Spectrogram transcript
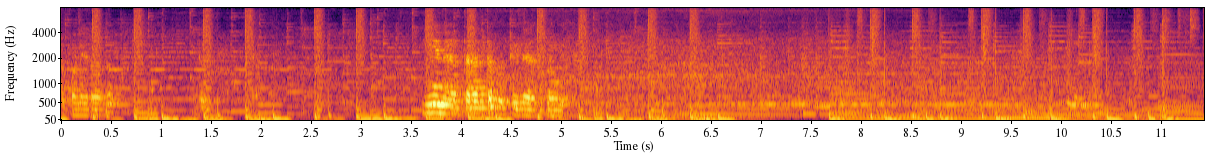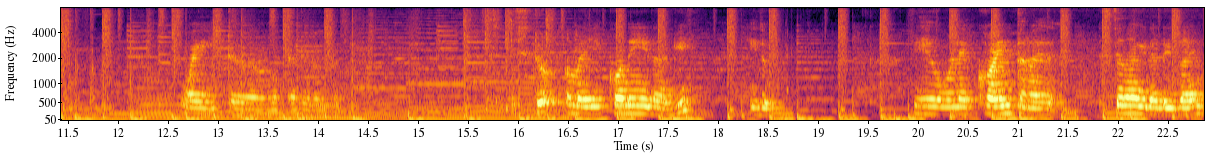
ತಗೊಂಡಿರೋದು ಏನು ಹೇಳ್ತಾರೆ ಅಂತ ಗೊತ್ತಿಲ್ಲ ನನಗೆ. ವೈಟ್ ಮುಟ್ಟಲ್ಲಿರುವಂಥದ್ದು ಇಷ್ಟು ಆಮೇಲೆ ಕೊನೆಯದಾಗಿ ಇದು. ಏ, ಒಳ್ಳೆ ಕಾಯಿನ್ ಥರ ಇದೆ ಚೆನ್ನಾಗಿದೆ ಡಿಸೈನ್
